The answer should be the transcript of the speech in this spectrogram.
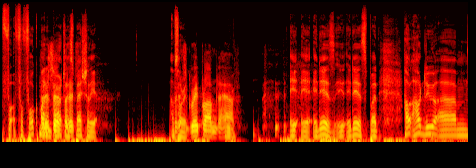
For for Vogtmann But and it's a- Bartel but it's- especially. I'm but sorry. it's a great problem to have. It, it, it is, it, it is. But how how do you um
